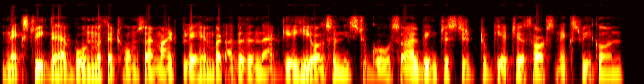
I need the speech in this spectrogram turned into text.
next week they have Bournemouth at home, so I might play him. But other than that, Guehi also needs to go. So I'll be interested to get your thoughts next week on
